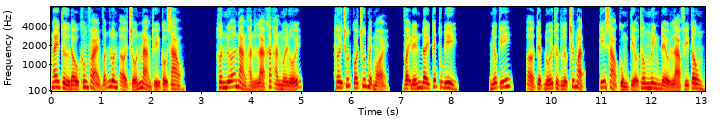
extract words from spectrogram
Ngay từ đầu không phải vẫn luôn ở trốn nàng thủy cầu sao. Hơn nữa nàng hẳn là khắc hắn mới đối. Hơi chút có chút mệt mỏi, vậy đến đây kết thúc đi. Nhớ kỹ, ở tuyệt đối thực lực trước mặt, kỹ xảo cùng tiểu thông minh đều là phí công.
